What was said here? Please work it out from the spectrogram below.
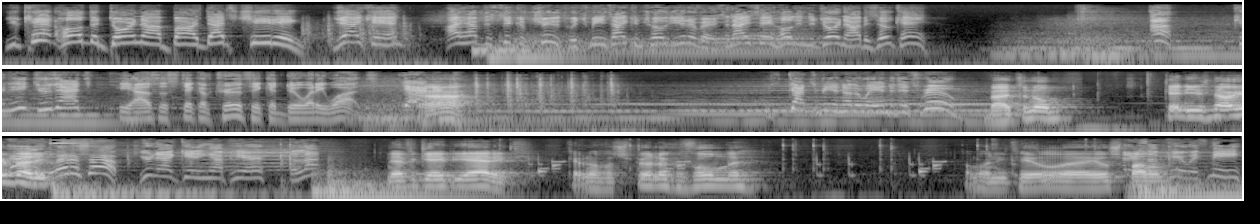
You can't hold the doorknob, Bard. That's cheating. Yeah, I can. I have the stick of truth, which means I control the universe, and I say holding the doorknob is okay. Ah, can he do that? He has the stick of truth. He can do what he wants. Ah, There's got to be another way into this room. buitenom. Kenny is nou Hey, buddy. let us up. You're not getting up here. Navigate the attic. Ik heb nog wat spullen gevonden. Allemaal niet heel, eh, heel spannend. here with me,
